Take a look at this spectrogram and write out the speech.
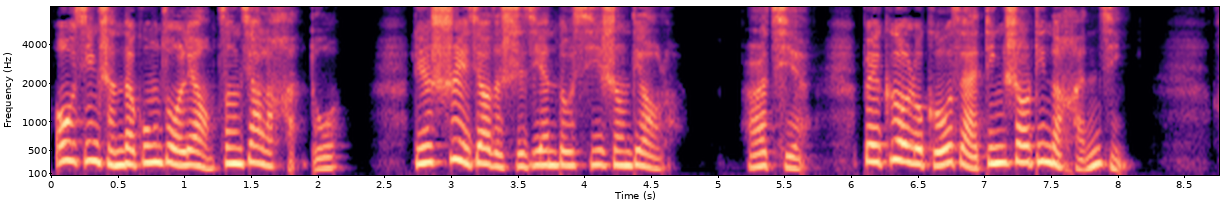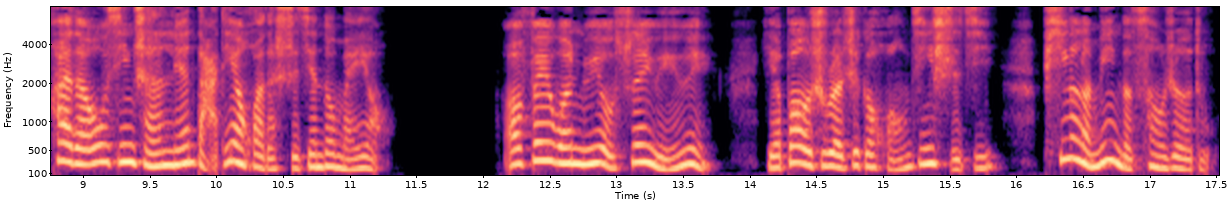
欧星辰的工作量增加了很多，连睡觉的时间都牺牲掉了，而且被各路狗仔盯梢盯得很紧，害得欧星辰连打电话的时间都没有。而绯闻女友孙云云。也抱住了这个黄金时机，拼了命的蹭热度，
